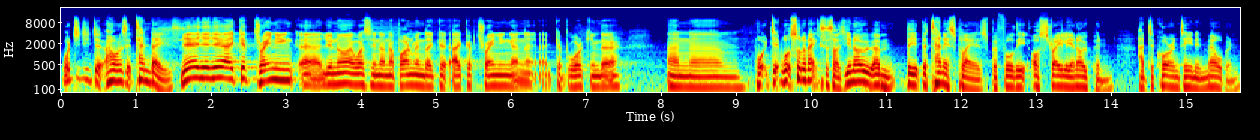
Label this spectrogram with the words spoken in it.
What did you do? How long was it? Ten days. Yeah, yeah, yeah. I kept training. Uh, you know, I was in an apartment. I, ke- I kept training and I kept working there. And um, What, did, what sort of exercise? You know, um, the the tennis players before the Australian Open had to quarantine in Melbourne,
